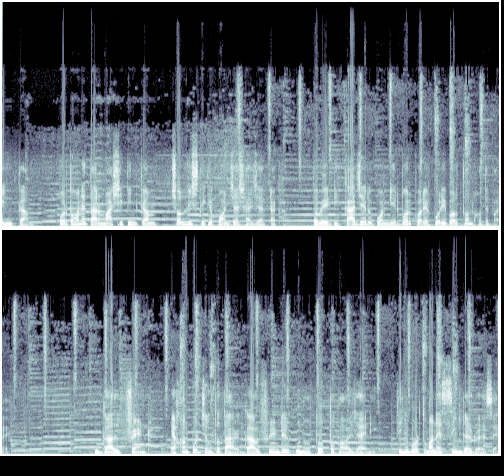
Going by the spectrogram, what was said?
ইনকাম বর্তমানে তার মাসিক ইনকাম চল্লিশ থেকে পঞ্চাশ হাজার টাকা। তবে এটি কাজের উপর নির্ভর করে পরিবর্তন হতে পারে। গার্লফ্রেন্ড এখন পর্যন্ত তার গার্লফ্রেন্ডের কোনো তথ্য পাওয়া যায়নি। তিনি বর্তমানে সিঙ্গেল রয়েছেন।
